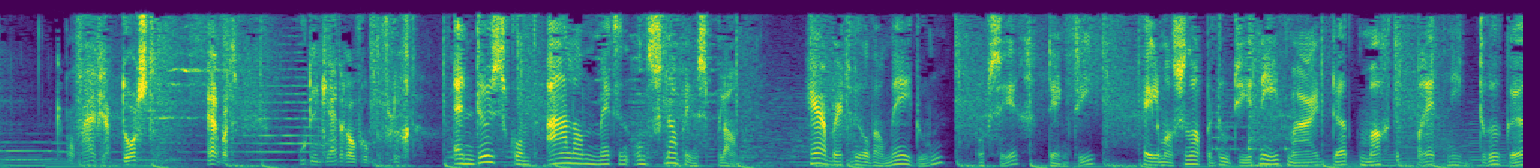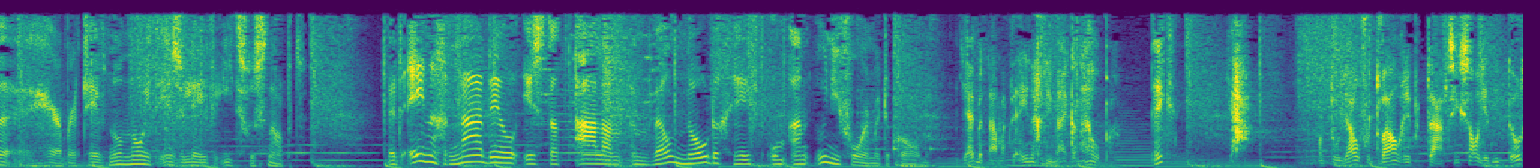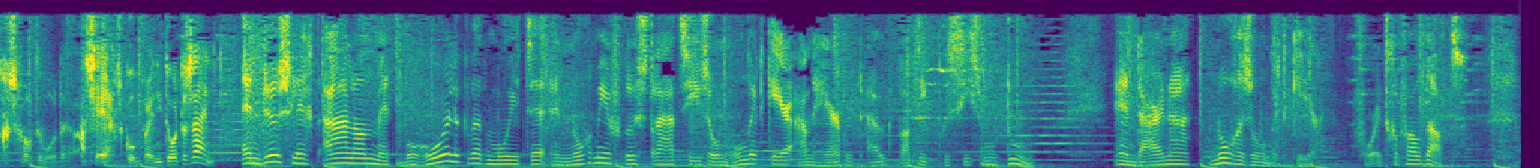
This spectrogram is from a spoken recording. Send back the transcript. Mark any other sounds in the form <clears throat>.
Ik heb al vijf jaar dorst. Herbert, hoe denk jij erover om te vluchten? En dus komt Alan met een ontsnappingsplan. Herbert wil wel meedoen, op zich, denkt hij. Helemaal snappen doet hij het niet, maar dat mag de pret niet drukken. Herbert heeft nog nooit in zijn leven iets gesnapt. Het enige nadeel is dat Alan hem wel nodig heeft om aan uniformen te komen. Jij bent namelijk de enige die mij kan helpen. Ik? Ja, want door jouw verdwaalreputatie zal je niet doodgeschoten worden... als je ergens komt waar je niet hoort te zijn. En dus legt Alan met behoorlijk wat moeite en nog meer frustratie... zo'n honderd keer aan Herbert uit wat hij precies moet doen. En daarna nog eens honderd keer, voor het geval dat...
